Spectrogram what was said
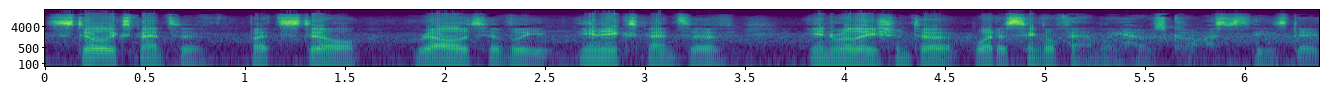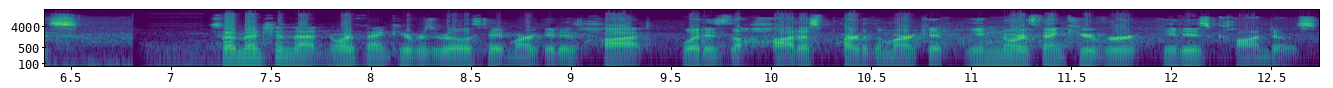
still expensive, but still relatively inexpensive in relation to what a single family house costs these days. So I mentioned that North Vancouver's real estate market is hot. What is the hottest part of the market in North Vancouver? It is condos.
